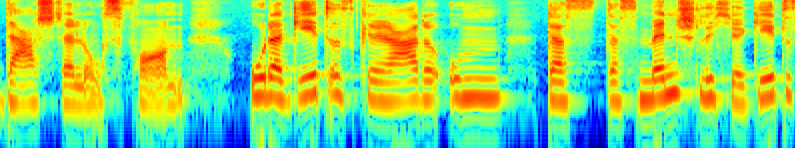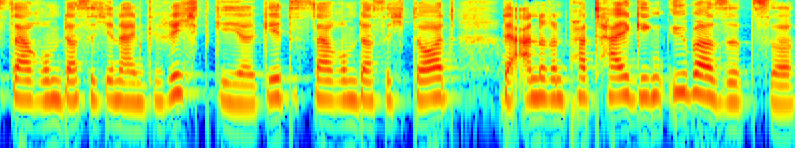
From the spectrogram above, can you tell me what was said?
Darstellungsform? Oder geht es gerade um das, das Menschliche? Geht es darum, dass ich in ein Gericht gehe? Geht es darum, dass ich dort der anderen Partei gegenüber sitze,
